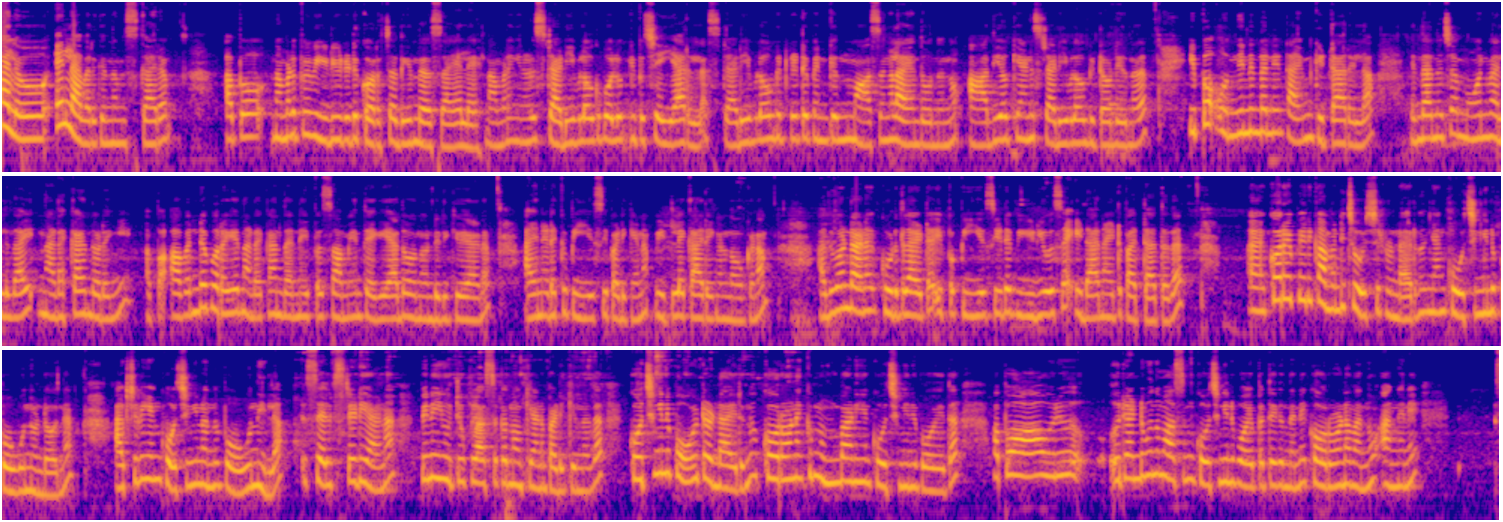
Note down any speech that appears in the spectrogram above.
Hello എല്ലാവർക്കും നമസ്കാരം. അപ്പോൾ നമ്മളിപ്പോൾ വീഡിയോ ഇട്ടിട്ട് കുറച്ചധികം ദിവസമായി അല്ലേ നമ്മളിങ്ങനെ ഒരു സ്റ്റഡി വ്ളോഗ് പോലും ഇപ്പോൾ ചെയ്യാറില്ല. സ്റ്റഡി വ്ളോഗ് ഇട്ടിട്ട് ഇപ്പോൾ എനിക്കൊന്ന് മാസങ്ങളായെന്ന് തോന്നുന്നു. ആദ്യമൊക്കെയാണ് സ്റ്റഡി വ്ളോഗ് ഇട്ടുകൊണ്ടിരുന്നത് ഇപ്പോൾ ഒന്നിനും തന്നെ ടൈം കിട്ടാറില്ല. എന്താണെന്ന് വെച്ചാൽ മോൻ വലുതായി നടക്കാൻ തുടങ്ങി. അപ്പോൾ അവന്റെ പുറകെ നടക്കാൻ തന്നെ ഇപ്പോൾ സമയം തികയാതെ വന്നുകൊണ്ടിരിക്കുകയാണ് അതിനിടയ്ക്ക് പി എസ് സി പഠിക്കണം വീട്ടിലെ കാര്യങ്ങൾ നോക്കണം. അതുകൊണ്ടാണ് കൂടുതലായിട്ട് ഇപ്പോൾ പി എസ് സിയുടെ വീഡിയോസ് ഇടാനായിട്ട് പറ്റാത്തത്. കുറേ പേര് കമന്റ് ചോദിച്ചിട്ടുണ്ടായിരുന്നു ഞാൻ കോച്ചിങ്ങിന് പോകുന്നുണ്ടോ എന്ന് ആക്ച്വലി ഞാൻ കോച്ചിങ്ങിനൊന്നും പോകുന്നില്ല സെൽഫ് സ്റ്റഡിയാണ് പിന്നെ യൂട്യൂബ് ക്ലാസ്സൊക്കെ നോക്കിയാണ് പഠിക്കുന്നത്. കോച്ചിങ്ങിന് പോയിട്ടുണ്ടായിരുന്നു കൊറോണയ്ക്ക് മുമ്പാണ് ഞാൻ കോച്ചിങ്ങിന് പോയത്. അപ്പോൾ ആ ഒരു ഒരു രണ്ട് മൂന്ന് മാസം കോച്ചിങ്ങിന് പോയപ്പോഴത്തേക്കും തന്നെ കൊറോണ വന്നു. അങ്ങനെ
